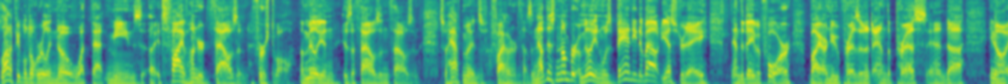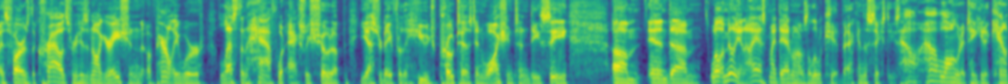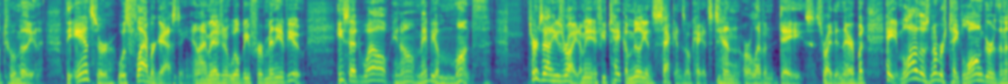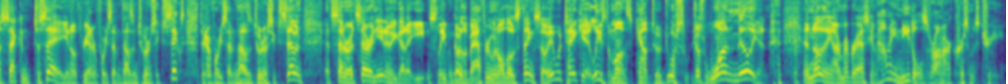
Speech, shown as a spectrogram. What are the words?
A lot of people don't really know what that means. Uh, it's 500,000, first of all. A million is a thousand thousand. So half a million is 500,000. Now, this number, a million, was bandied about yesterday and the day before by our new president and the press. And, uh, you know, as far as the crowds for his inauguration, apparently were less than half what actually showed up yesterday for the huge protest in Washington, D.C. Um, and um, well, a million. I asked my dad when I was a little kid back in the '60s, how how long would it take you to count to a million? The answer was flabbergasting, and I imagine it will be for many of you. He said, "Well, you know, maybe a month." Turns out he's right. I mean, if you take a million seconds, okay, it's 10 or 11 days. It's right in there. But hey, a lot of those numbers take longer than a second to say. You know, 347,266, 347,267, et cetera, et cetera. And, you know, you got to eat and sleep and go to the bathroom and all those things. So it would take you at least a month to count to just, just 1 million. and another thing, I remember asking him, how many needles are on our Christmas tree?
